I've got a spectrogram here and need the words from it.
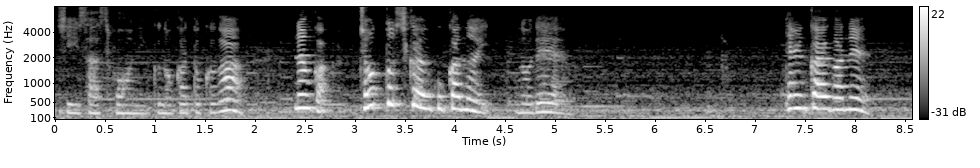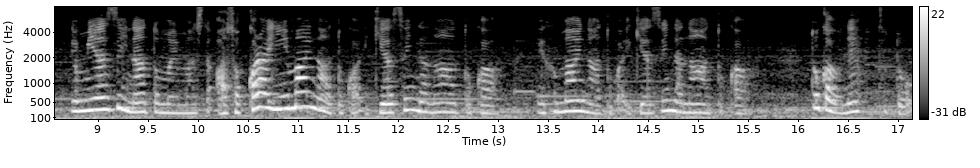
C サス4に行くのかとかがなんかちょっとしか動かないので展開がね読みやすいなと思いました。あそこから e マイナーとか行きやすいんだなとか f マイナーとか行きやすいんだなとかとかをねちょっと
